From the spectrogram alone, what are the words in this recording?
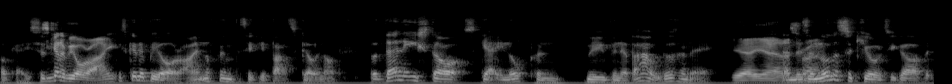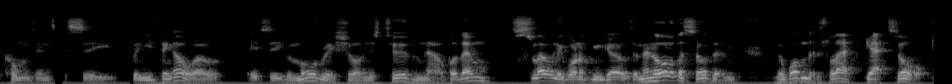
Okay, so It's going to be all right. it's going to be all right. Nothing particularly bad's going on. But then he starts getting up and moving about, doesn't he? Yeah, yeah. and there's right. another security guard that comes into the scene, and you think, oh well, it's even more reassuring. There's two of them now. But then slowly one of them goes, and then all of a sudden, the one that's left gets up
